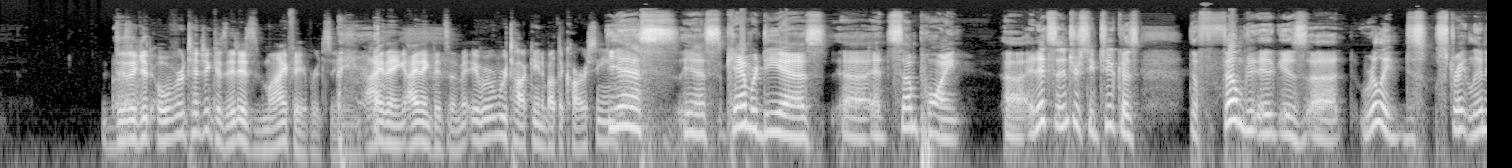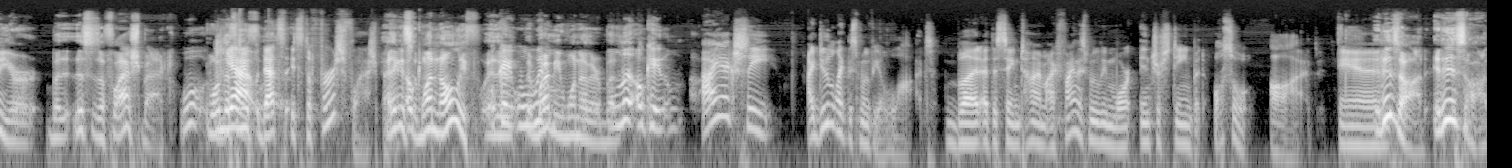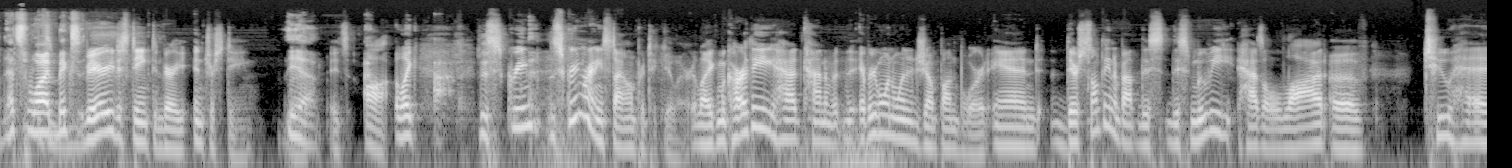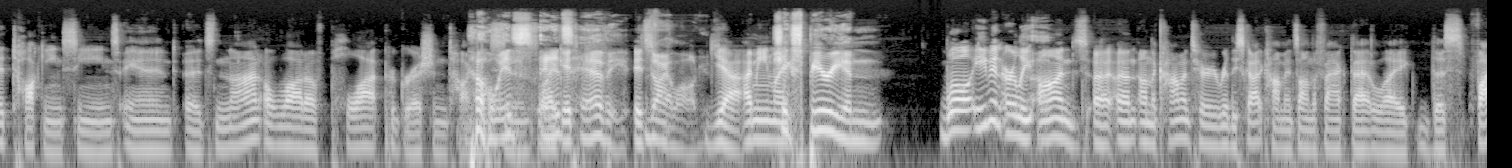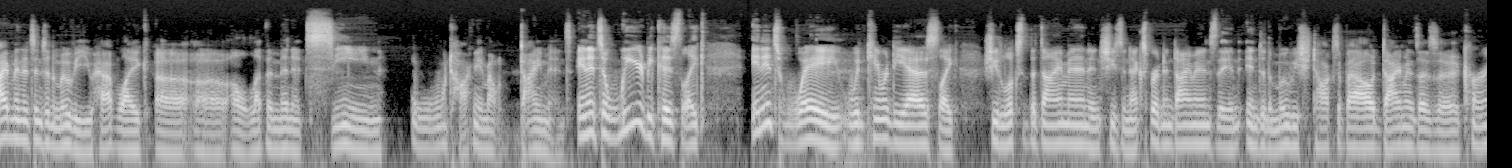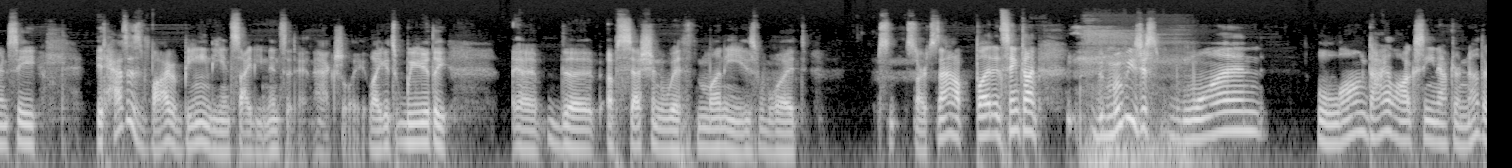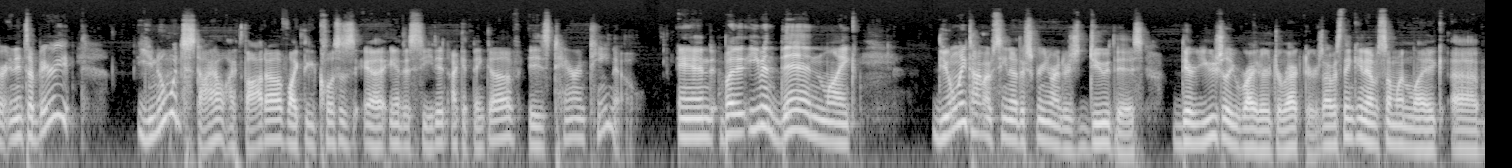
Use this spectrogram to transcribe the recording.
Does it get over attention? Because it is my favorite scene. I think. I think that's. ama- We're we're talking about the car scene. Yes, yes. Cameron Diaz uh, at some point, uh, and it's interesting too because the film is uh, really just straight linear, but this is a flashback. Well, One of the yeah, few- that's it's the first flashback. I think it's okay, the one and only. Okay, there well, there we- might be one other, but li- okay. I actually I do like this movie a lot, but at the same time, I find this movie more interesting, but also odd. And it is odd. It is odd. That's why it makes it. very distinct and very interesting. Yeah. It's odd. Like the screen, the screenwriting style in particular. Like McCarthy had kind of a, everyone wanted to jump on board, and there's something about this. This movie has a lot of two head talking scenes, and it's not a lot of plot progression talking. No, it's scenes. like it's it- heavy. it's- dialogue. yeah. I mean, like Shakespearean. Well, even early on, uh, on, on the commentary, Ridley Scott comments on the fact that like this five minutes into the movie, you have like a, a eleven minute scene w- talking about diamonds, and it's a weird because like in its way, when Cameron Diaz like she looks at the diamond and she's an expert in diamonds, the, into the movie she talks about diamonds as a currency. It has this vibe of being the inciting incident, actually. Like it's weirdly uh, the obsession with money is what starts out but at the same time the movie is just one long dialogue scene after another and it's a very you know what style i thought of like the closest uh, antecedent i could think of is tarantino. And but even then like the only time i've seen other screenwriters do this they're usually writer directors i was thinking of someone like uh,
